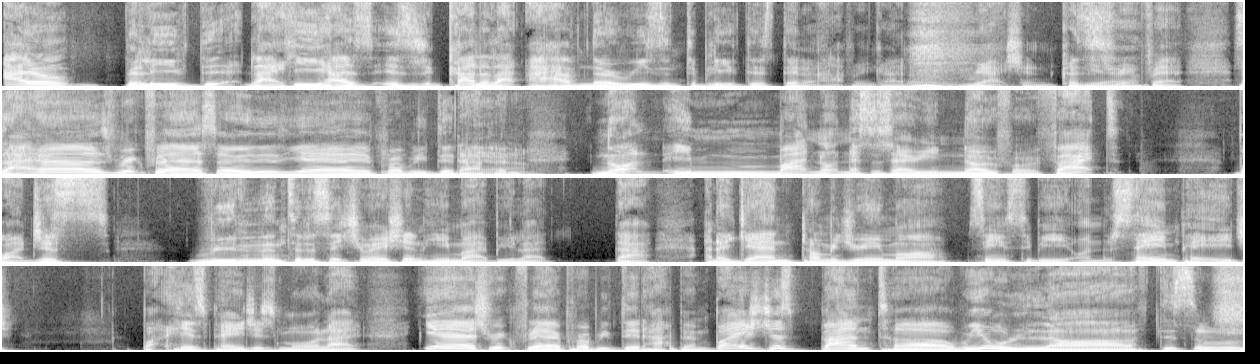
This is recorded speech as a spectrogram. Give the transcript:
I don't believe that. Like he has, is kind of like I have no reason to believe this didn't happen. Kind of reaction because it's Yeah. Ric Flair. It's like, oh, it's Ric Flair, so yeah, it probably did happen. Yeah. Not he might not necessarily know for a fact, but just reading into the situation, he might be like that. And again, Tommy Dreamer seems to be on the same page, but his page is more like, yes, Ric Flair probably did happen, but it's just banter. We all laughed. It's all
